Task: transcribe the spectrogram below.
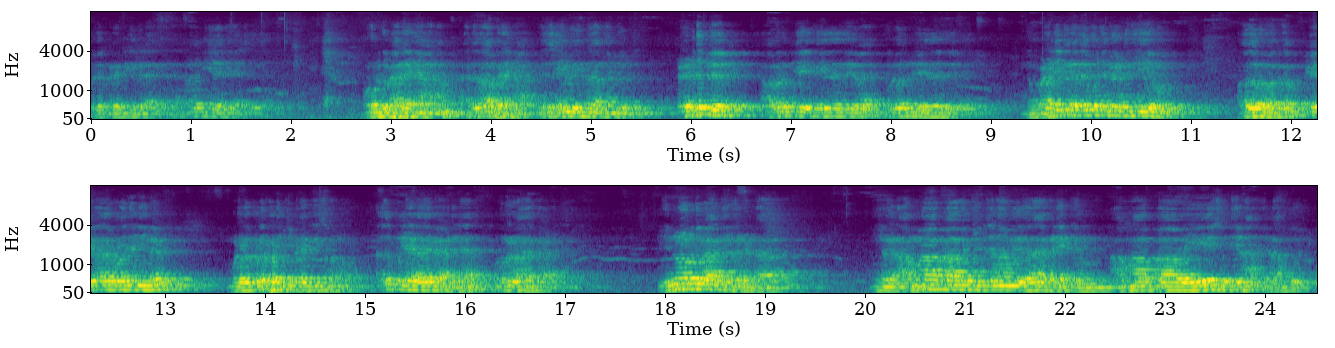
பிராக்டிக்கலாக ஒன்று பரஞானம் அது அபரஞானம் இது சைவ சித்தாந்தம் சொல்லு ரெண்டு பேர் அவருக்கு செய்தது இவர் இவரும் செய்தது இவர் நீங்கள் படிக்கிறதே கொஞ்சம் எடுத்து செய்யணும். அது ஒரு பக்கம் பேராத குழந்தை நீங்கள் உங்களுக்குள்ள படித்து படிக்க சொன்னோம் அது பிள்ளையாக காட்டுங்க முருகன் காணுங்க காட்டுங்க இன்னொன்று பார்த்தீங்கன்னா நீங்கள் அம்மா அப்பாவை சுத்தினா இதெல்லாம் கிடைக்கும். அம்மா அப்பாவையே சுத்தினா எல்லாம் போயிடும்.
